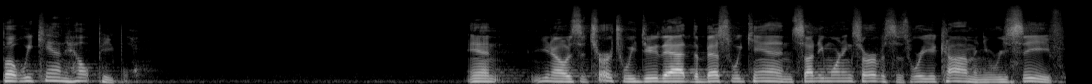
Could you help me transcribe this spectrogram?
But we can help people. And you know, as a church, we do that the best we can. Sunday morning services where you come and you receive,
